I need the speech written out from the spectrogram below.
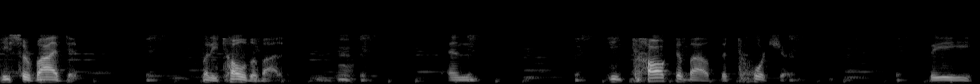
he survived it, but he told about it, Mm-hmm. and he talked about the torture, the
